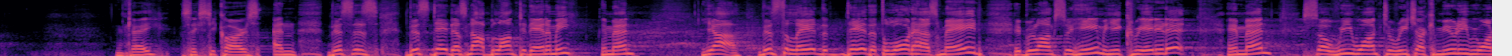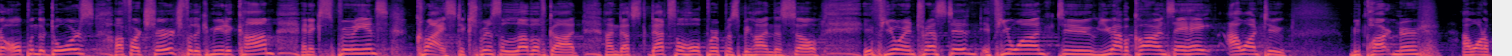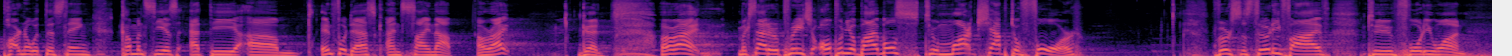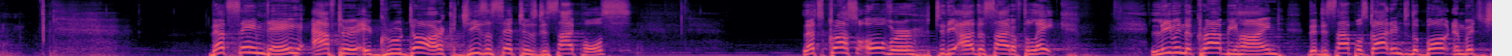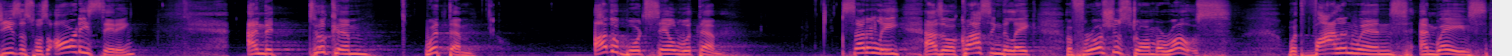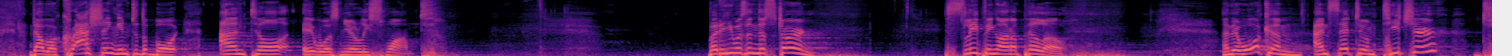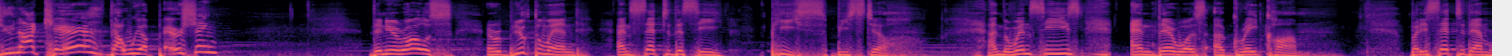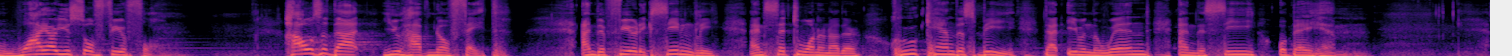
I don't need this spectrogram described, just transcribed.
Okay? 60 cars. And this is this day does not belong to the enemy. Amen. Yeah, this is the day, that the Lord has made. It belongs to Him. He created it. Amen. So we want to reach our community. We want to open the doors of our church for the community to come and experience Christ, experience the love of God. And that's that's the whole purpose behind this. So if you're interested, if you want to, you have a car and say, hey, I want to be partner. I want to partner with this thing. Come and see us at the um, info desk and sign up. All right? Good. All right. I'm excited to preach. Open your Bibles to Mark chapter 4, verses 35 to 41. That same day, after it grew dark, Jesus said to his disciples, Let's cross over to the other side of the lake. Leaving the crowd behind, the disciples got into the boat in which Jesus was already sitting, and they took him with them other boats sailed with them. Suddenly, as they were crossing the lake, a ferocious storm arose with violent winds and waves that were crashing into the boat until it was nearly swamped. But he was in the stern, sleeping on a pillow. And they woke him and said to him, Teacher, do you not care that we are perishing? Then he arose and rebuked the wind and said to the sea, Peace, be still. And the wind ceased, and there was a great calm. But he said to them, Why are you so fearful? How is it that you have no faith? And they feared exceedingly and said to one another, Who can this be that even the wind and the sea obey him?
